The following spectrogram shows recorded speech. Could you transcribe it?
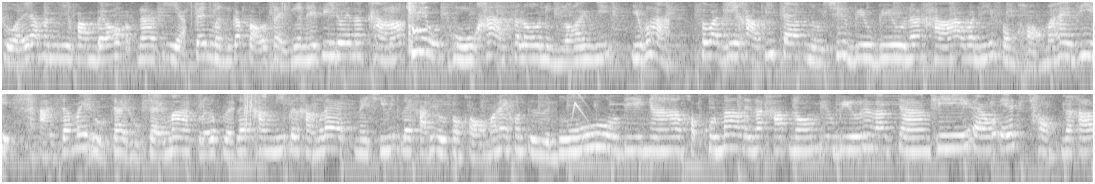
ฉวยอะมันมีความแบ๊วเข้ากับหน้าพี่อะเป็นเหมือนกระเป๋าใส่เงินให้พี่ด้วยนะครับพี่อุดหูค่ะสโล100วิอีว่า สวัสดีค่ะพี่แตมหนูชื่อบิวบิวนะคะ วันนี้ส่งของมาให้พี่อาจจะไม่ถูกใจถูกใจมากเลิฟเลย และครั้งนี้เป็นครั้งแรกในชีวิตเลยค่ะที่หนูส่งของมาให้คนอื่นโอ้ดีงามขอบคุณมากเลยนะครับ น้องบิวบิวน่ารักจัง PLS Shop นะครับ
